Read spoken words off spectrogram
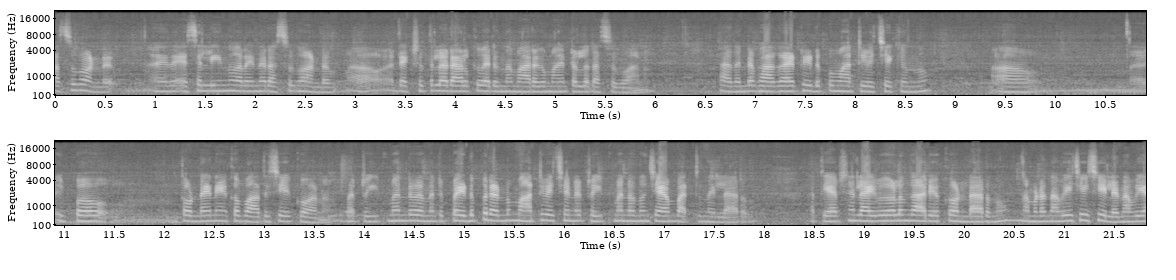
അസുഖമുണ്ട്. അതായത് എസ് എൽ ഇ എന്ന് പറയുന്ന ഒരു അസുഖമുണ്ട് ലക്ഷത്തിലൊരാൾക്ക് വരുന്ന മാരകമായിട്ടുള്ളൊരു അസുഖമാണ്. അതിന്റെ ഭാഗമായിട്ട് ഇടുപ്പ് മാറ്റി വെച്ചേക്കുന്നു. ഇപ്പോൾ തൊണ്ടേനെയൊക്കെ ബാധിച്ചേക്കുവാണ്. അപ്പോൾ ട്രീറ്റ്മെന്റ് വന്നിട്ട് ഇപ്പോൾ എടുപ്പ് രണ്ടും മാറ്റി വെച്ചതിന്റെ ട്രീറ്റ്മെന്റ് ഒന്നും ചെയ്യാൻ പറ്റുന്നില്ലായിരുന്നു. അത്യാവശ്യം ലൈവുകളും കാര്യമൊക്കെ ഉണ്ടായിരുന്നു. നമ്മുടെ നവ്യ ചേച്ചിയില്ലേ? നവ്യ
